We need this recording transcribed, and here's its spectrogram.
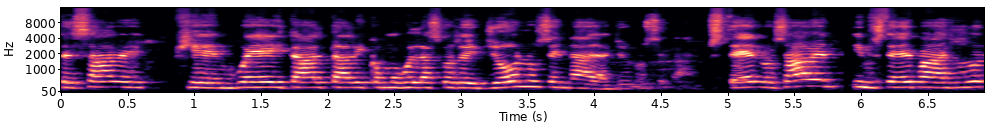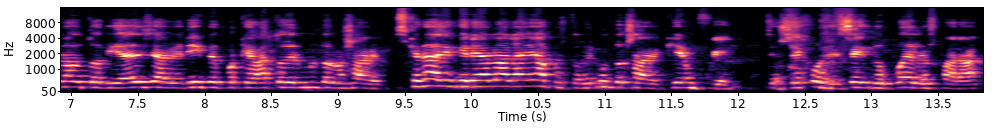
usted sabe quién fue y tal, tal, y cómo fue las cosas. Yo no sé nada, yo no sé nada. Ustedes lo saben y ustedes para eso son autoridades de averigüe porque ahora todo el mundo lo sabe. Es que nadie quería hablar allá, pues todo el mundo sabe quién fue. Yo sé con ese grupo de los para.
